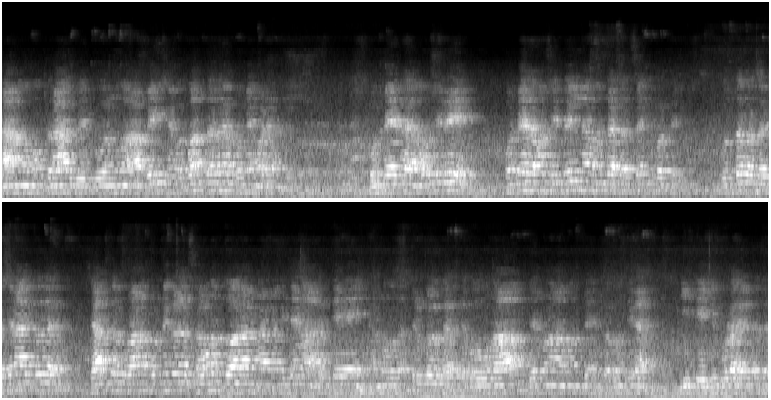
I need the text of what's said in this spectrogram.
ನಾನು ಮುಕ್ತನಾಗಬೇಕು ಅನ್ನುವ ಅಪೇಕ್ಷೆ ಬಂತಂದ್ರೆ ಪುಣ್ಯ ಮಾಡ್ಯಾನ ಪುಣ್ಯದ ಅಂಶ ಇದೆ ಪುಣ್ಯದ ಅಂಶ ಇದ್ದಲ್ಲಿ ನಾವು ಅಂತ ಸತ್ಸಂಗ ಬರ್ತೇವೆ. ಶಾಸ್ತ್ರ, ಪುರಾಣ ಪುಣ್ಯಗಳ ಶ್ರವಣ ದ್ವಾರ ನನ್ನ ನಿಜನ ಅರಿತೇನೆ ತಿಳ್ಕೊಳ್ಬೇಕಾಗುತ್ತೆ ಬಹುನಾಂ ಜನ್ಮನಾಮ ಅಂತ ಭಗವಂತಿಗ ಗೀತೆಯಲ್ಲಿ ಕೂಡ ಹೇಳ್ತದೆ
